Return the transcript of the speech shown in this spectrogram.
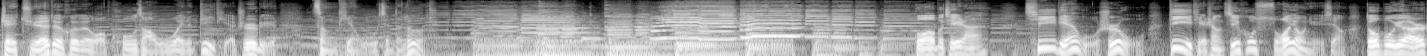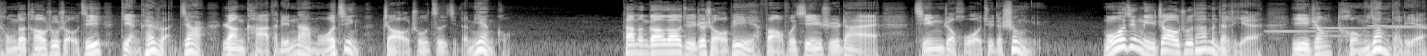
这绝对会为我枯燥无味的地铁之旅增添无限的乐趣。果不其然。七点五十五，地铁上几乎所有女性都不约而同地掏出手机，点开软件，让卡特琳娜魔镜照出自己的面孔。她们高高举着手臂，仿佛新时代擎着火炬的圣女。魔镜里照出她们的脸，一张同样的脸，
